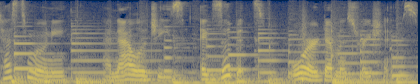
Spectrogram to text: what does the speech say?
testimony, analogies, exhibits, or demonstrations.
